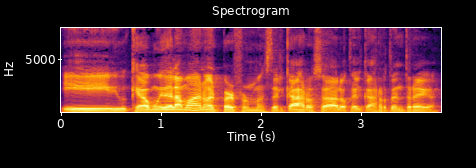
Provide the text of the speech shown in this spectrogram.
Y que va muy de la mano el performance del carro, o sea, lo que el carro te entrega.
